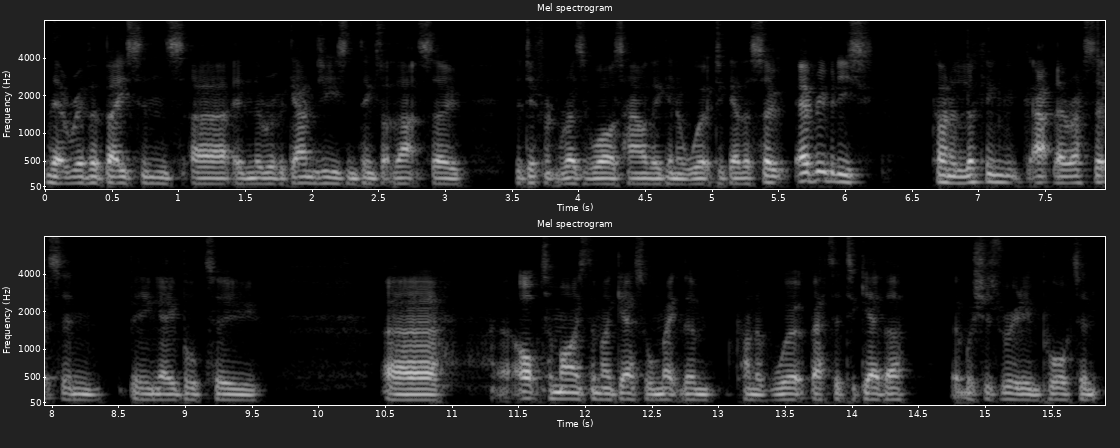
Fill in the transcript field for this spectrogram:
their river basins uh, in the River Ganges and things like that. So the different reservoirs, how they're going to work together. So everybody's kind of looking at their assets and being able to uh, optimize them, I guess, or make them kind of work better together, which is really important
